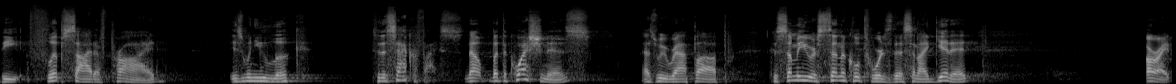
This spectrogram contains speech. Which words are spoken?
the flip side of pride, is when you look to the sacrifice. Now, but the question is, as we wrap up, because some of you are cynical towards this, and I get it, all right,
